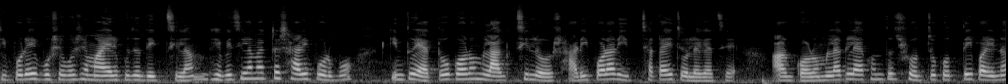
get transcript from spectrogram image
নাইটি পরেই বসে বসে মায়ের পুজো দেখছিলাম। ভেবেছিলাম একটা শাড়ি পরবো, কিন্তু এত গরম লাগছিল, শাড়ি পরার ইচ্ছাটাই চলে গেছে। আর গরম লাগলে এখন তো সহ্য করতেই পারি না,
